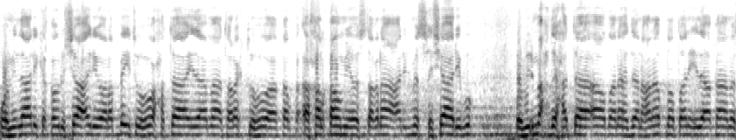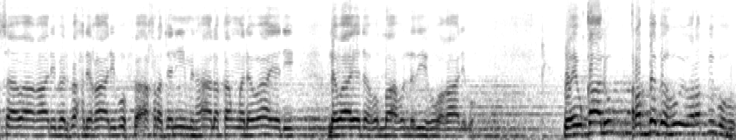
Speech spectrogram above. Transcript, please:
ومن ذلك قول الشاعر وربيته حتى إذا ما تركته أخى القوم واستغنى عن المسح شاربه وبالمحض حتى آض نهدا عنطنطا إذا قام ساوى غارب الفحل غاربه فأخرجني من هالقا ولو آيدي لو آيده الله الذي هو غالبه. ويقال رببه يرببه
